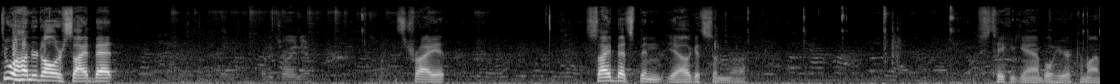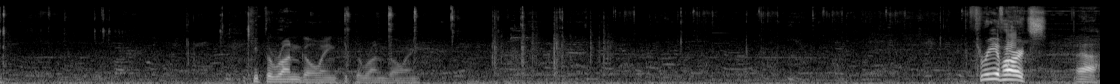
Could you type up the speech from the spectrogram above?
do a hundred dollar side bet. Gonna join you. Let's try it. Side bet's been yeah. I'll get some. Uh, let's take a gamble here. Come on. Keep the run going. Keep the run going. Three of hearts. Ah,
